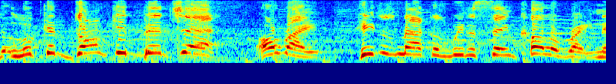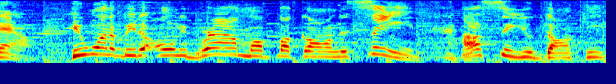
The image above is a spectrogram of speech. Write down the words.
Look at Donkey bitch at. All right. He just mad because we the same color right now. He want to be the only brown motherfucker on the scene. I see you, Donkey.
